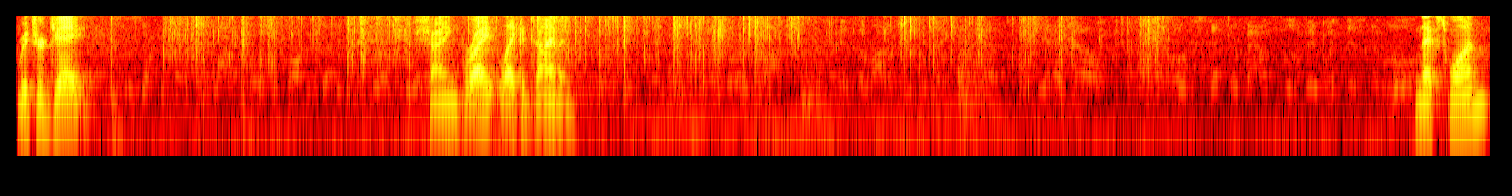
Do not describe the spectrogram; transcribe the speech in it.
Richard J. Shining bright like a diamond. Next one.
